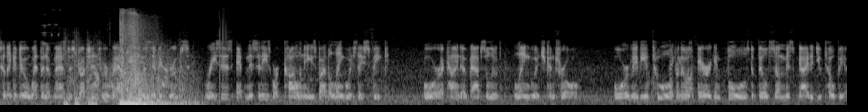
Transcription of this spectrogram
so they could do a weapon of mass destruction to eradicate specific groups, races, ethnicities, or colonies by the language they speak. Or a kind of absolute language control. Or maybe a tool for those arrogant fools to build some misguided utopia.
